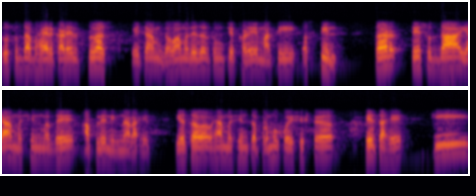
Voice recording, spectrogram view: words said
तो सुद्धा बाहेर काढेल. प्लस याच्या गव्हामध्ये जर तुमचे खडे माती असतील तर ते सुद्धा या मशीन मध्ये आपले निघणार आहेत. याचं ह्या मशीनचं प्रमुख वैशिष्ट्य हेच आहे की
